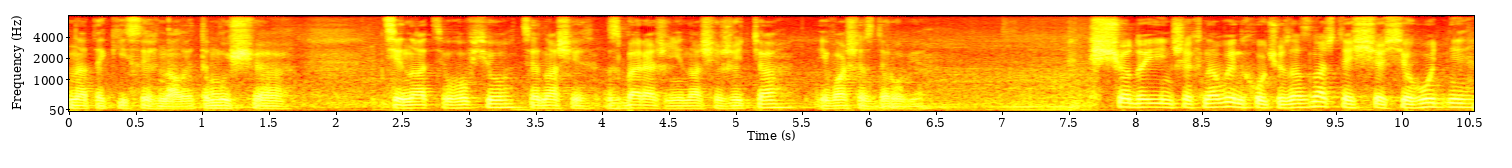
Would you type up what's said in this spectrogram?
на такі сигнали, тому що ціна цього всього це наші збережені наші життя і ваше здоров'я. Щодо інших новин, хочу зазначити, що сьогодні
